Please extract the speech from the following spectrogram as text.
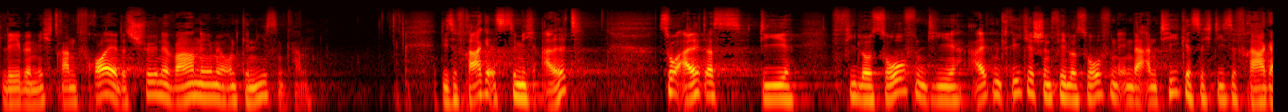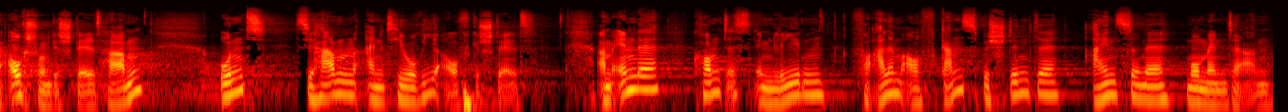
lebe, mich dran freue, das Schöne wahrnehme und genießen kann? Diese Frage ist ziemlich alt, so alt, dass die Philosophen, die alten griechischen Philosophen in der Antike sich diese Frage auch schon gestellt haben und sie haben eine Theorie aufgestellt. Am Ende kommt es im Leben vor allem auf ganz bestimmte einzelne Momente an.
